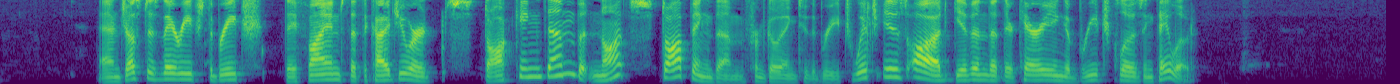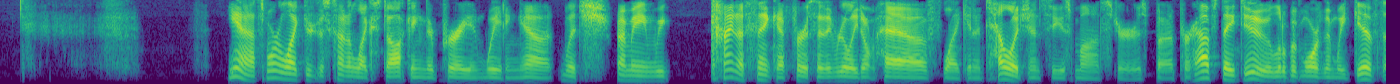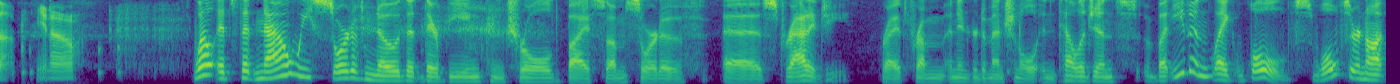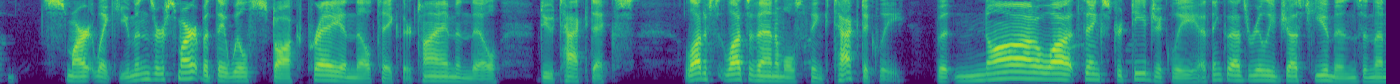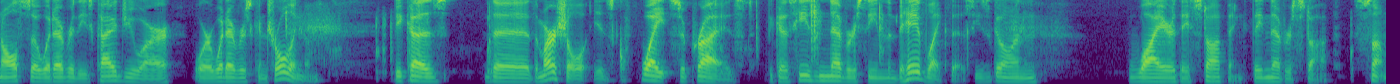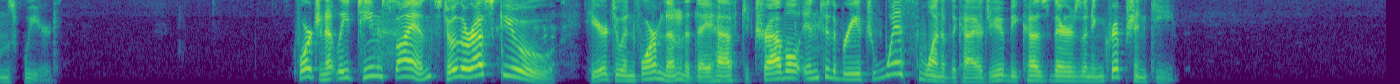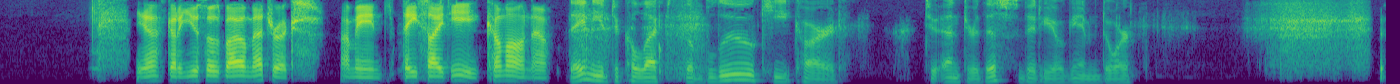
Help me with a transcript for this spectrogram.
And just as they reach the breach, they find that the kaiju are stalking them but not stopping them from going to the breach, which is odd given that they're carrying a breach closing payload. Yeah, it's more like they're just kind of like stalking their prey and waiting out, which, I mean, we kind of think at first that they really don't have like an intelligence, these monsters, but perhaps they do a little bit more than we give them, you know? Well, it's that now we sort of know that they're being controlled by some sort of uh, strategy, right? From an interdimensional intelligence. But even like wolves, wolves are not smart like humans are smart, but they will stalk prey and they'll take their time and they'll do tactics. A lot of lots of animals think tactically, but not a lot think strategically. I think that's really just humans, and then also whatever these kaiju are or whatever's controlling them because the the marshal is quite surprised because he's never seen them behave like this. He's going, "Why are they stopping? They never stop. Something's weird." Fortunately, Team Science to the rescue! Here to inform them that they have to travel into the breach with one of the kaiju because there's an encryption key. Yeah, got to use those biometrics. I mean, Face ID, come on now. They need to collect the blue key card to enter this video game door.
